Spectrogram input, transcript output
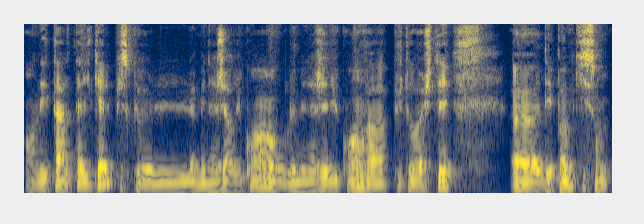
en étal tel quel, puisque la ménagère du coin ou le ménager du coin va plutôt acheter euh, des pommes qui sont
